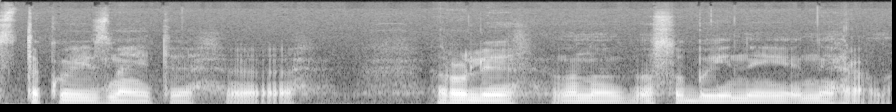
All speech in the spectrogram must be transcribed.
з такої, знаєте, е, ролі воно особо і не, не грало.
